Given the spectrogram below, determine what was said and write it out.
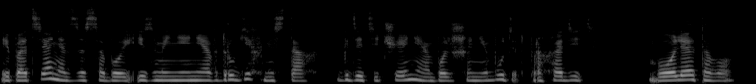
и потянет за собой изменения в других местах, где течение больше не будет проходить. Более того,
